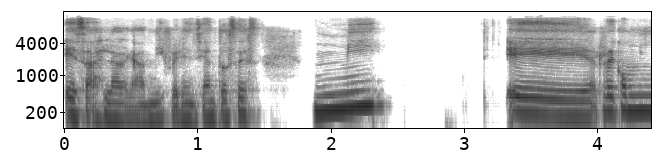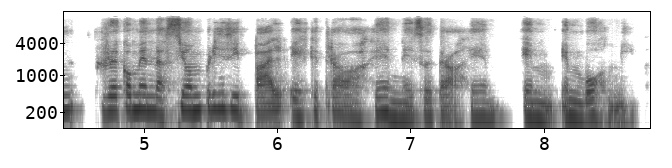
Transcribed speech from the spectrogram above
Esa es la gran diferencia. Entonces, mi eh, recomendación principal es que trabajes en eso, trabajes en, en, vos misma.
